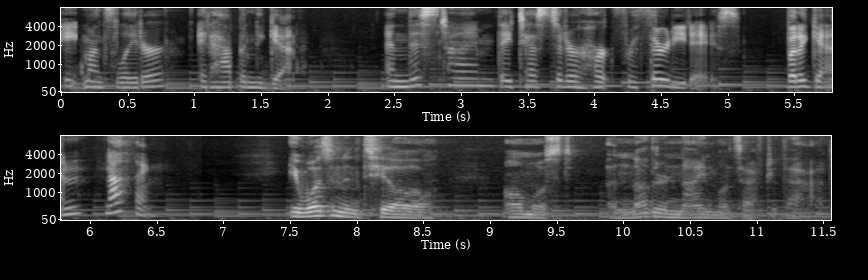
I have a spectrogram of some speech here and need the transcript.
Eight months later, it happened again. And this time, they tested her heart for 30 days. But again, nothing. It wasn't until almost another nine months after that,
